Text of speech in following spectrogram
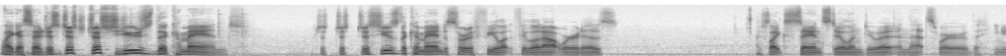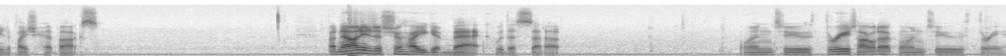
like I said, just just just use the command. Just just just use the command to sort of feel it feel it out where it is. Just like stand still and do it, and that's where the, you need to place your hitbox. But now I need to show how you get back with this setup. One, two, three, toggle duck, one, two, three.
